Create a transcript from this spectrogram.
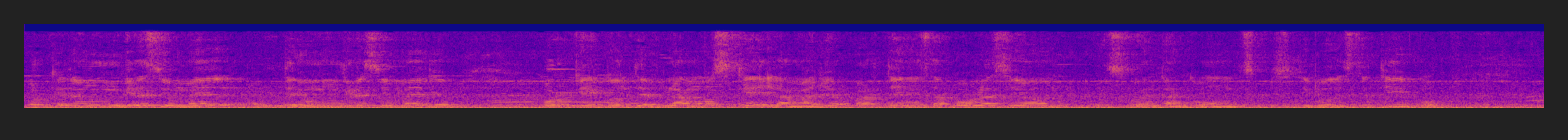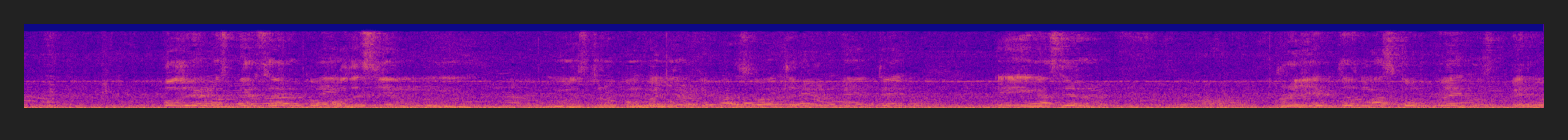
¿Por qué de un ingreso medio? De un ingreso medio? Porque contemplamos que la mayor parte de esta población pues, cuentan con un dispositivo de este tipo. Podríamos pensar, como decía nuestro compañero que pasó anteriormente, en hacer proyectos más complejos, pero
